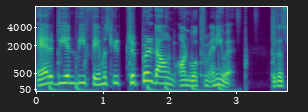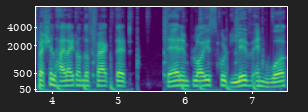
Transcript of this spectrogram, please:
Airbnb famously tripled down on work from anywhere, with a special highlight on the fact that their employees could live and work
